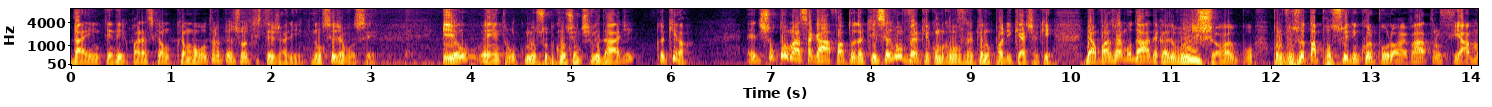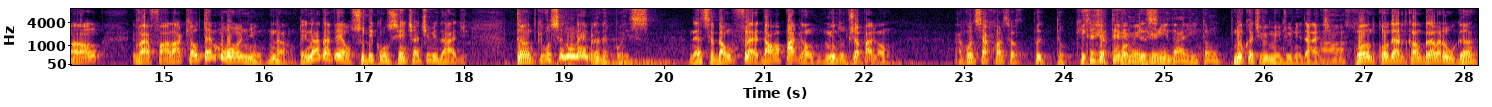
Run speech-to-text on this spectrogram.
dá a entender que parece que é, um- que é uma outra pessoa que esteja ali, que não seja você. Eu entro com meu subconsciente de atividade, aqui, ó. É, deixa eu tomar essa garrafa toda aqui, vocês vão ver aqui como que eu vou ficar aqui no podcast aqui. Minha voz vai mudar, daqui a pouco, ixi, ó, o professor tá possuído, incorporou, vai atrofiar a mão e vai falar que é o demônio. Não, não tem nada a ver, é o subconsciente atividade. Tanto que você não lembra depois. Né? Você dá um flash, dá um apagão, um minuto de apagão. Aí quando você acorda, você fala, puta, o que Você que já teve aconteceu? mediunidade, então? Nunca tive mediunidade. Nossa. Quando, quando eu era do candomblé, eu era o GAN.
